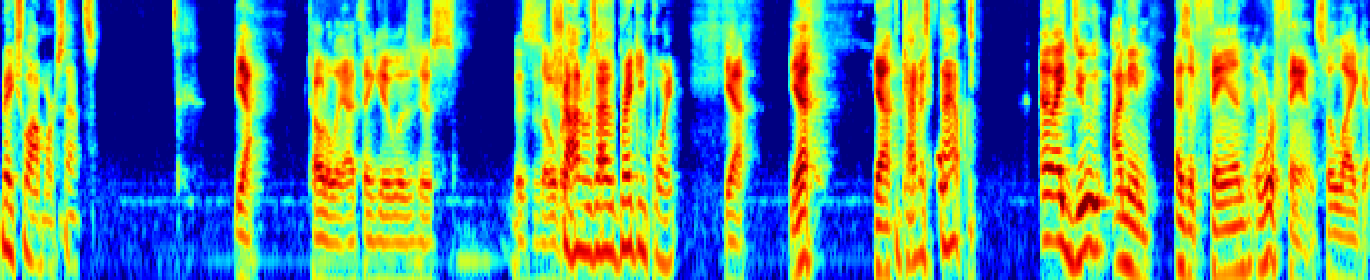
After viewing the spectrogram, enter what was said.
makes a lot more sense yeah, totally. I think it was just this is over. Sean was at his breaking point. Yeah, yeah, yeah. Kind of snapped. And I do. I mean, as a fan, and we're fans, so like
